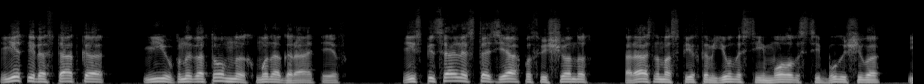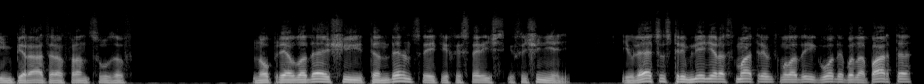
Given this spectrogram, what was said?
Нет недостатка ни в многотомных монографиях, ни в специальных статьях, посвященных разным аспектам юности и молодости будущего императора французов. Но преобладающей тенденцией этих исторических сочинений является стремление рассматривать молодые годы Бонапарта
